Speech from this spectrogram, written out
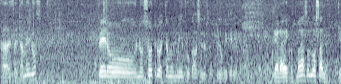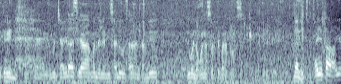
cada vez falta menos, pero nosotros estamos muy enfocados en, lo que queremos. Te agradezco, te mandas saludos a Alan, que te bendiga. Muchas gracias, mándale mis saludos a Alan también y bueno, buena suerte para todos. Dale, ahí está. Ahí está.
